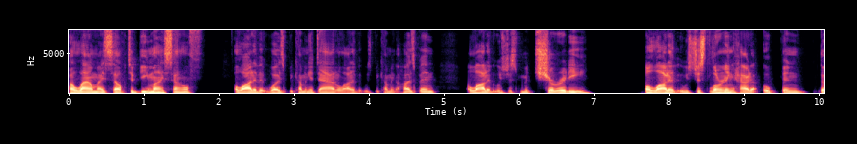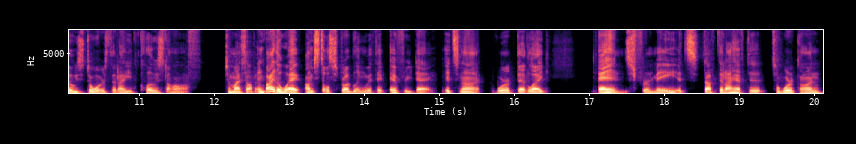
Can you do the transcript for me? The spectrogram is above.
allow myself to be myself. A lot of it was becoming a dad, a lot of it was becoming a husband, a lot of it was just maturity. A lot of it was just learning how to open those doors that I had closed off to myself. And by the way, I'm still struggling with it every day. It's not work that like ends for me. It's stuff that I have to to work on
